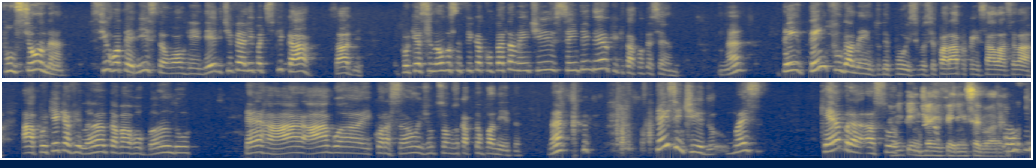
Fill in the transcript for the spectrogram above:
Funciona se o roteirista ou alguém dele tiver ali para te explicar, sabe? Porque senão você fica completamente sem entender o que está acontecendo, né? Tem, tem fundamento depois, se você parar para pensar lá, sei lá, ah, por que, que a vilã estava roubando terra, ar, água e coração e juntos somos o Capitão Planeta, né? tem sentido, mas quebra a sua. Eu entendi a referência agora. Essa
